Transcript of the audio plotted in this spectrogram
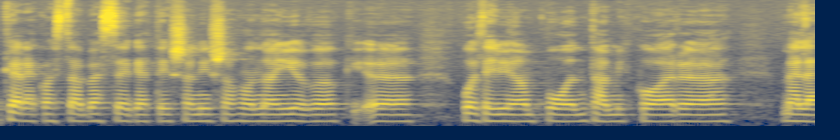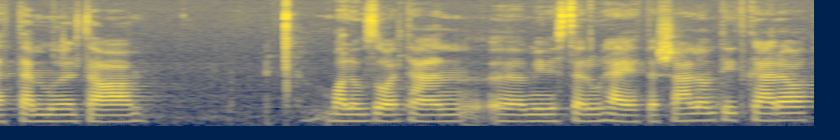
kerekasztal beszélgetésen is, ahonnan jövök, volt egy olyan pont, amikor mellettem ült a Balogh Zoltán miniszter úr helyettes államtitkára,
